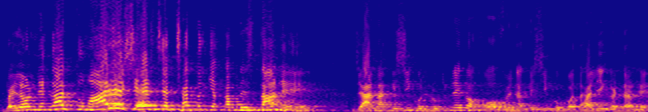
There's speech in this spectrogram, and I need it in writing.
बहलोन ने कहा, तुम्हारे शहर से अच्छा तो यह कब्रिस्तान है, जहाँ ना किसी को लुटने का खौफ है, ना किसी को बदहाली का डर है,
